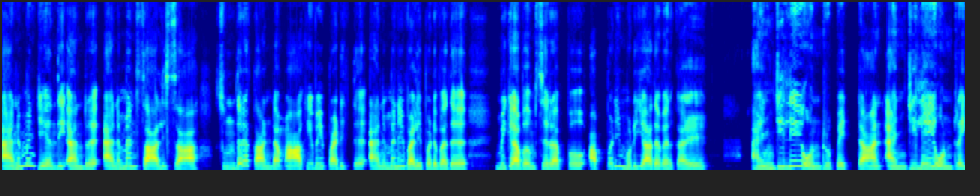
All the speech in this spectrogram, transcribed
அனுமன் ஜெயந்தி அன்று அனுமன் சாலிசா சுந்தரகாண்டம் ஆகியவை படித்து அனுமனை வழிபடுவது மிகவும் சிறப்பு. அப்படி முடியாதவர்கள் அஞ்சிலே ஒன்று பெற்றான் அஞ்சிலே ஒன்றை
